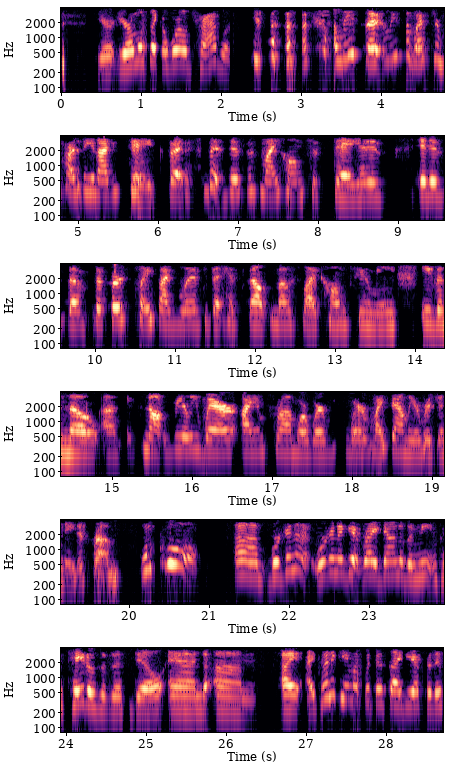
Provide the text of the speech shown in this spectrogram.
You're you're almost like a world traveler. At least the at least the western part of the United States, but but this is my home to stay. It is it is the the first place I've lived that has felt most like home to me, even though um, it's not really where I am from or where where my family originated from. Well, cool. Um, we're gonna we're gonna get right down to the meat and potatoes of this deal, and um, I I kind of came up with this idea for this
